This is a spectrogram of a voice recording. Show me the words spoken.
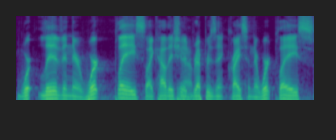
wor- live in their workplace, like how they should Yeah. represent Christ in their workplace.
